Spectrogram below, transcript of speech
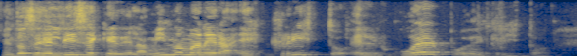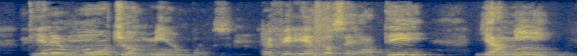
Entonces él dice que de la misma manera es Cristo, el cuerpo de Cristo. Tiene muchos miembros, refiriéndose a ti y a mí,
